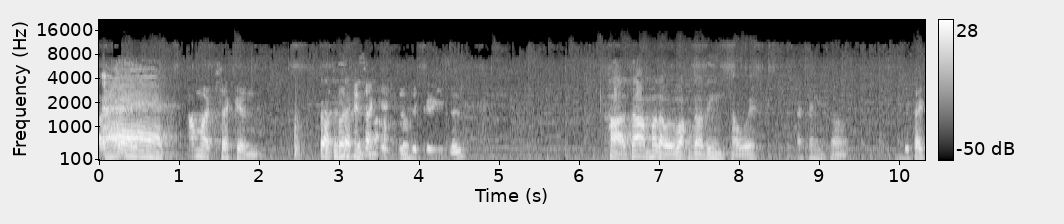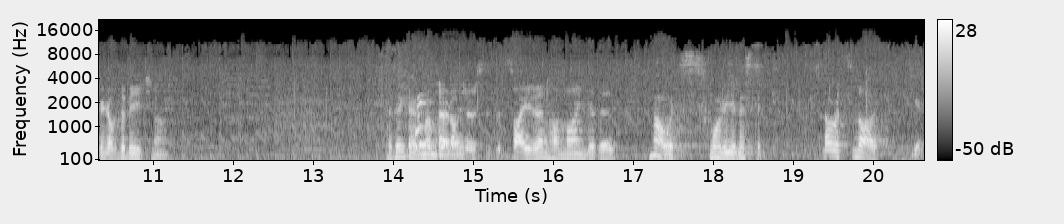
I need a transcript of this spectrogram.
Okay. Ah! How much seconds? 30 20 seconds. seconds it decreases. Ha, ta' ma daw wahda din sawi. I think so. You're taking off the beach now. I think I remember Turn off right. your stupid siren, how annoying it is. No, it's more realistic. No, it's not. Yes.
